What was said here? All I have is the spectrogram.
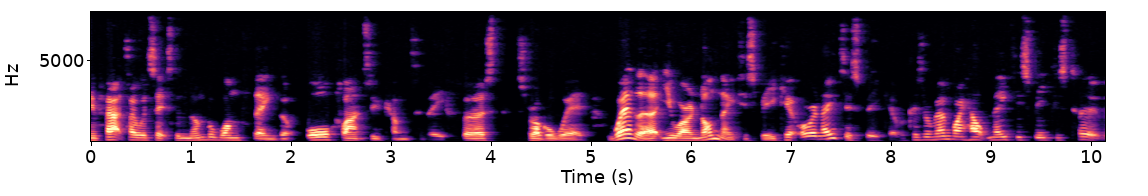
In fact, I would say it's the number one thing that all clients who come to me first struggle with, whether you are a non native speaker or a native speaker. Because remember, I help native speakers too.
